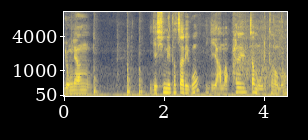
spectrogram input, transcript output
용량 이게 10리터짜리고 이게 아마 8.5리터 정도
